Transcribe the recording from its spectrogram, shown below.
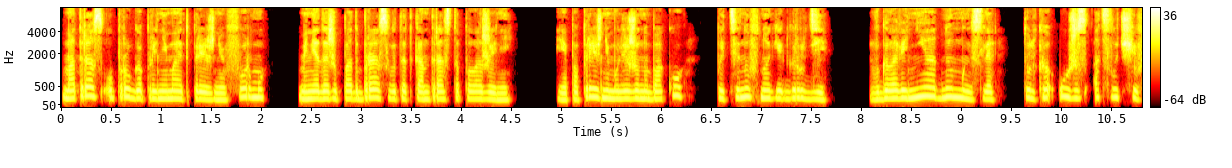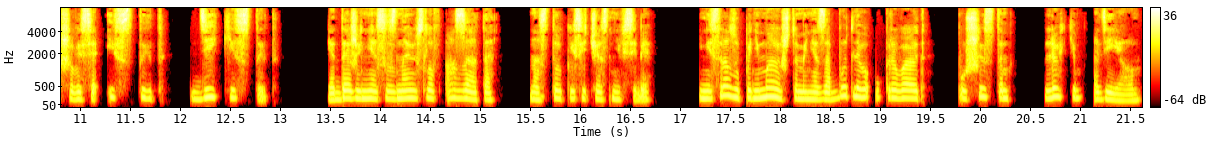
матрас упруго принимает прежнюю форму, меня даже подбрасывает от контраста положений. Я по-прежнему лежу на боку, подтянув ноги к груди. В голове ни одной мысли, только ужас от случившегося и стыд, дикий стыд. Я даже не осознаю слов Азата, настолько сейчас не в себе и не сразу понимаю, что меня заботливо укрывают пушистым, легким одеялом.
